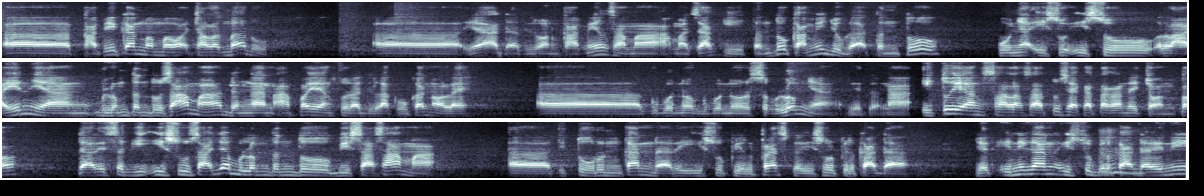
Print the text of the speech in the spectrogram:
eh, kami kan membawa calon baru. Eh, ya ada Ridwan Kamil sama Ahmad Zaki. Tentu kami juga tentu punya isu-isu lain yang belum tentu sama dengan apa yang sudah dilakukan oleh eh, gubernur-gubernur sebelumnya gitu. Nah, itu yang salah satu saya katakan dari contoh dari segi isu saja belum tentu bisa sama uh, diturunkan dari isu pilpres ke isu pilkada. Jadi ini kan isu pilkada hmm. ini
